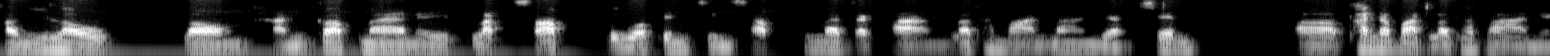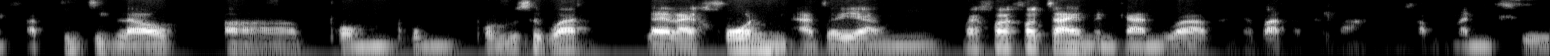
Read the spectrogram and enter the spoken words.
คราวนี้เราลองหันกลับมาในหลักทรัพย์ หรือว่าเป็นสินทรัพย์ที่มาจากทางรัฐบาลบ้างอย่างเช่นพันธบัตรรัฐบาลเนี่ยครับจริง ๆ แล้วผมผมผมรู้สึกว่าหลาย ๆ คนอาจจะยังไม่ค่อยเข้าใจเหมือนกันว่าพันธบัตรรัฐบาลครับมันคือ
